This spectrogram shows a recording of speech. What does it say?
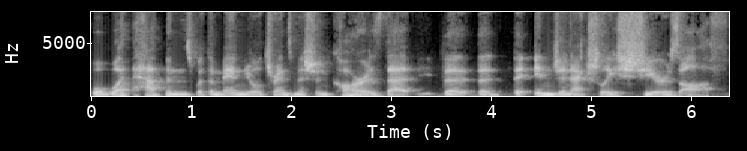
Well, what happens with a manual transmission car is that the the, the engine actually shears off.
